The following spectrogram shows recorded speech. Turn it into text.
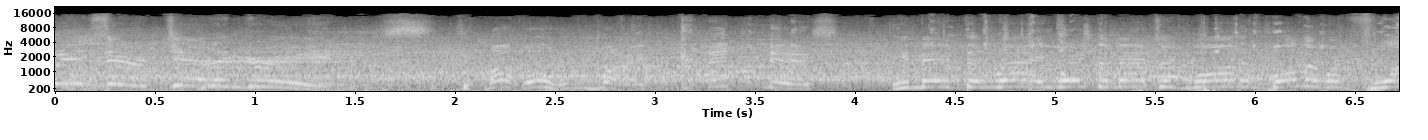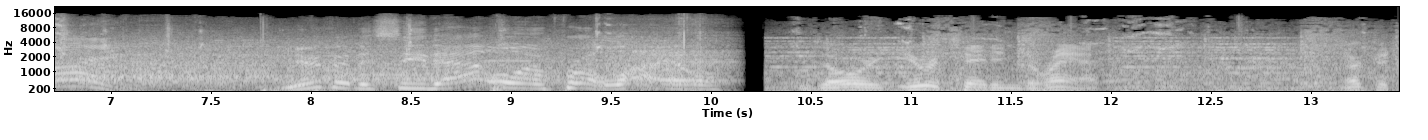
wizard, Jalen Green! Oh my goodness! He made the right, waved the magic wand, and bullet went flying. You're going to see that one for a while. He's already irritating Durant. Nurkic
